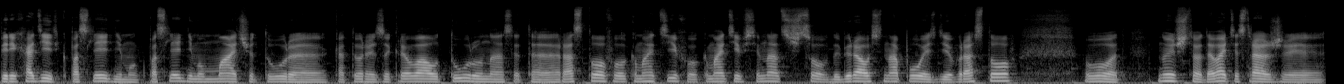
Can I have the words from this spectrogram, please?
переходить к последнему, к последнему матчу тура, который закрывал тур у нас. Это Ростов, Локомотив. Локомотив 17 часов добирался на поезде в Ростов. Вот. Ну и что, давайте сразу же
